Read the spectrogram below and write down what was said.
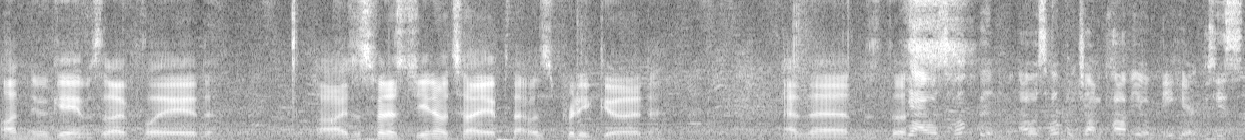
on new games that I've played. Uh, I just finished Genotype. That was pretty good. And then the Yeah, I was hoping I was hoping John Coveyou would be here because he's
